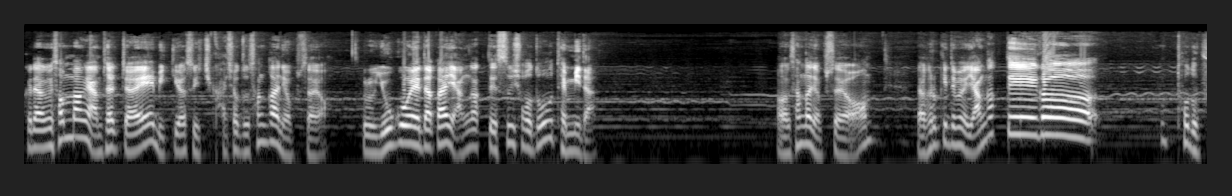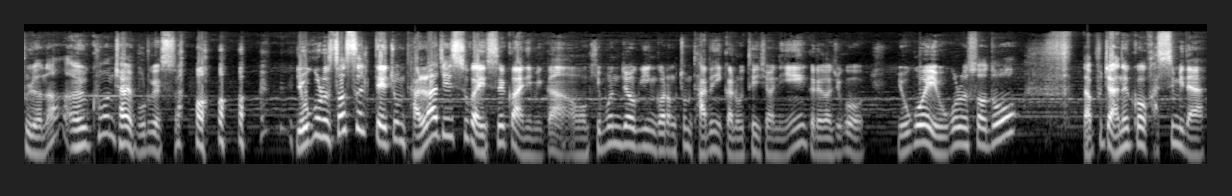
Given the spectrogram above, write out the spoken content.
그 다음에 선망의 암살자에 미끼와 스위치 가셔도 상관이 없어요. 그리고 요거에다가 양각대 쓰셔도 됩니다. 어, 상관이 없어요. 자, 그렇기 때문에 양각대가 더 높으려나? 어, 그건 잘 모르겠어. 요거를 썼을 때 좀 달라질 수가 있을 거 아닙니까? 어, 기본적인 거랑 좀 다르니까 로테이션이 그래가지고 요거에 요거를 써도 나쁘지 않을 것 같습니다.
